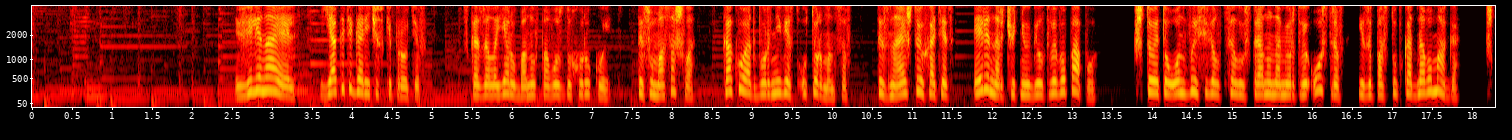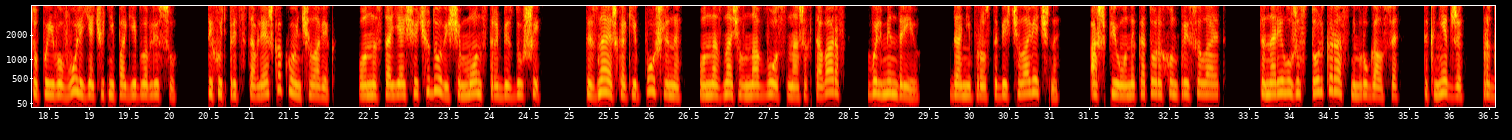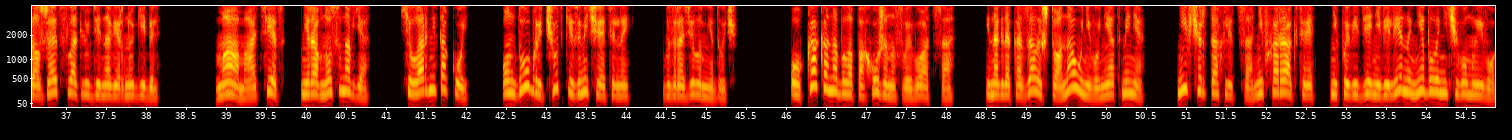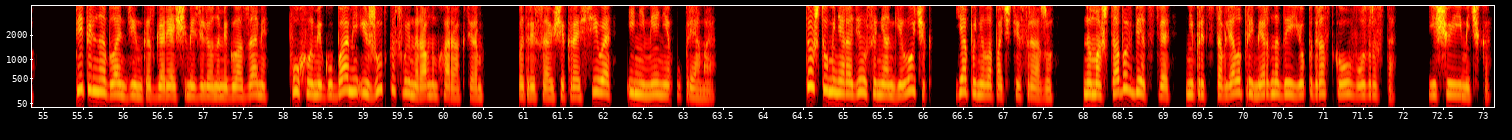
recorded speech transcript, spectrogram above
«Велинаэль, я категорически против», — сказала я, рубанув по воздуху рукой. «Ты с ума сошла? Какой отбор невест у Тормансов? Ты знаешь, что их отец Эринар чуть не убил твоего папу? Что это он выселил целую страну на мертвый остров из-за поступка одного мага? Что по его воле я чуть не погибла в лесу? Ты хоть представляешь, какой он человек? Он настоящее чудовище, монстр без души. Ты знаешь, какие пошлины он назначил на ввоз наших товаров в Эльминдрию? Да они просто бесчеловечны. А шпионы, которых он присылает? Тонарил уже столько раз с ним ругался. Так нет же, продолжает слать людей на верную гибель. Мама, отец, не равно сыновья. Хилар не такой. Он добрый, чуткий, замечательный, — возразила мне дочь. О, как она была похожа на своего отца. Иногда казалось, что она у него не от меня. Ни в чертах лица, ни в характере, ни в поведении Велены не было ничего моего. Пепельная блондинка с горящими зелеными глазами, пухлыми губами и жутко своенравным характером. Потрясающе красивая и не менее упрямая. То, что у меня родился не ангелочек, я поняла почти сразу, но масштабов бедствия не представляла примерно до ее подросткового возраста. Еще имечко.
